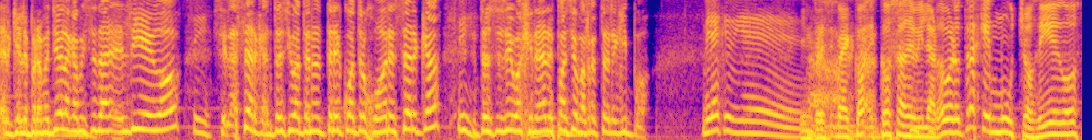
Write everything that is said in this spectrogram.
el, que le prometió la camiseta el Diego Sí. se le acerca, entonces iba a tener tres, cuatro jugadores cerca, Sí. entonces eso iba a generar espacio para el resto del equipo. Mirá qué bien. Ah, co- claro. cosas de Bilardo. Bueno, traje muchos Diegos.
